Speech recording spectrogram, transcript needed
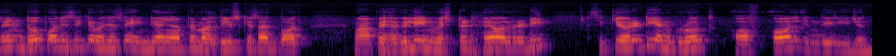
तो इन दो पॉलिसी की वजह से इंडिया यहाँ पे मालदीव्स के साथ बहुत वहाँ पे हेविली इन्वेस्टेड है already security and growth of all in the region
